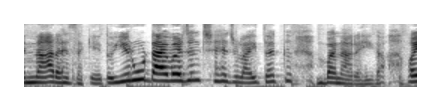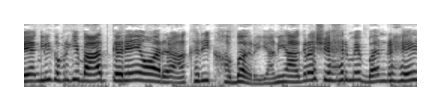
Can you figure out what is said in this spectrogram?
ना रह सके। तो ये रूट डायवर्जन छह जुलाई तक बना रहेगा। वही अगली खबर की बात करें और आखिरी खबर, यानी आगरा शहर में बन रहे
